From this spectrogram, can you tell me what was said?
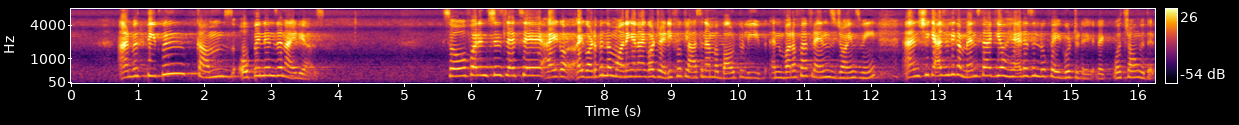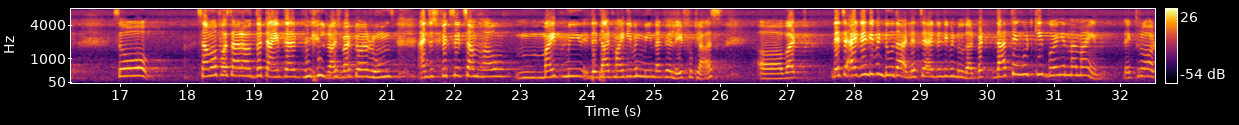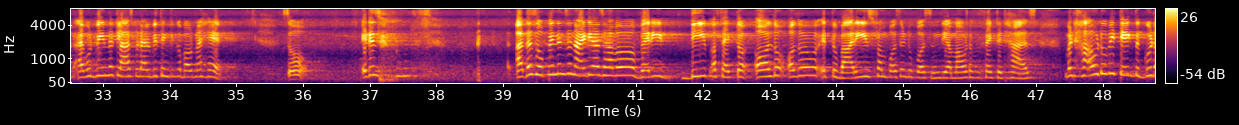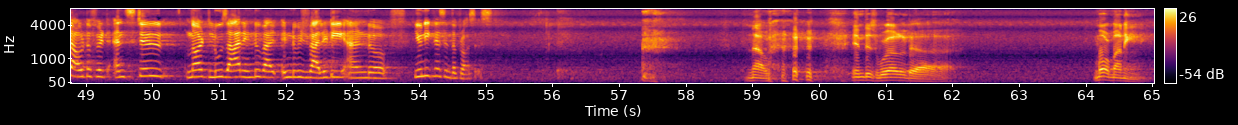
And with people comes opinions and ideas. So, for instance, let's say I got, I got up in the morning and I got ready for class and I'm about to leave, and one of my friends joins me, and she casually comments that your hair doesn't look very good today. Like, what's wrong with it? So, some of us are of the type that we'll rush back to our rooms and just fix it somehow. Might mean that might even mean that we're late for class. Uh, but let's say I didn't even do that. Let's say I didn't even do that. But that thing would keep going in my mind, like throughout. I would be in the class, but I'll be thinking about my hair. So it is. Others' opinions and ideas have a very deep effect. Although although it varies from person to person, the amount of effect it has. But how do we take the good out of it and still not lose our individuality and uh, uniqueness in the process? Now, in this world, uh, more money,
